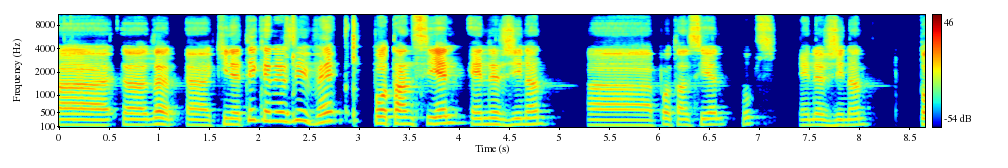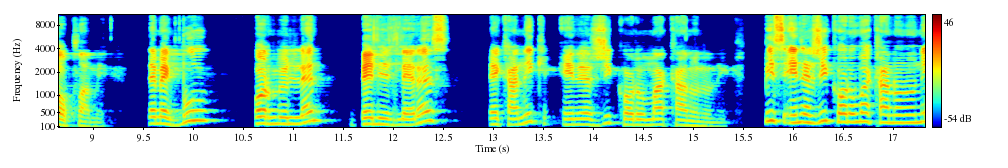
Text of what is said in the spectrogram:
Eee, der, kinetik enerji ve potansiyel enerjinin potansiyel ups, enerjinin toplamı. Demek bu formülle belirleriz mekanik enerji koruma kanununu. Biz enerji koruma kanununu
